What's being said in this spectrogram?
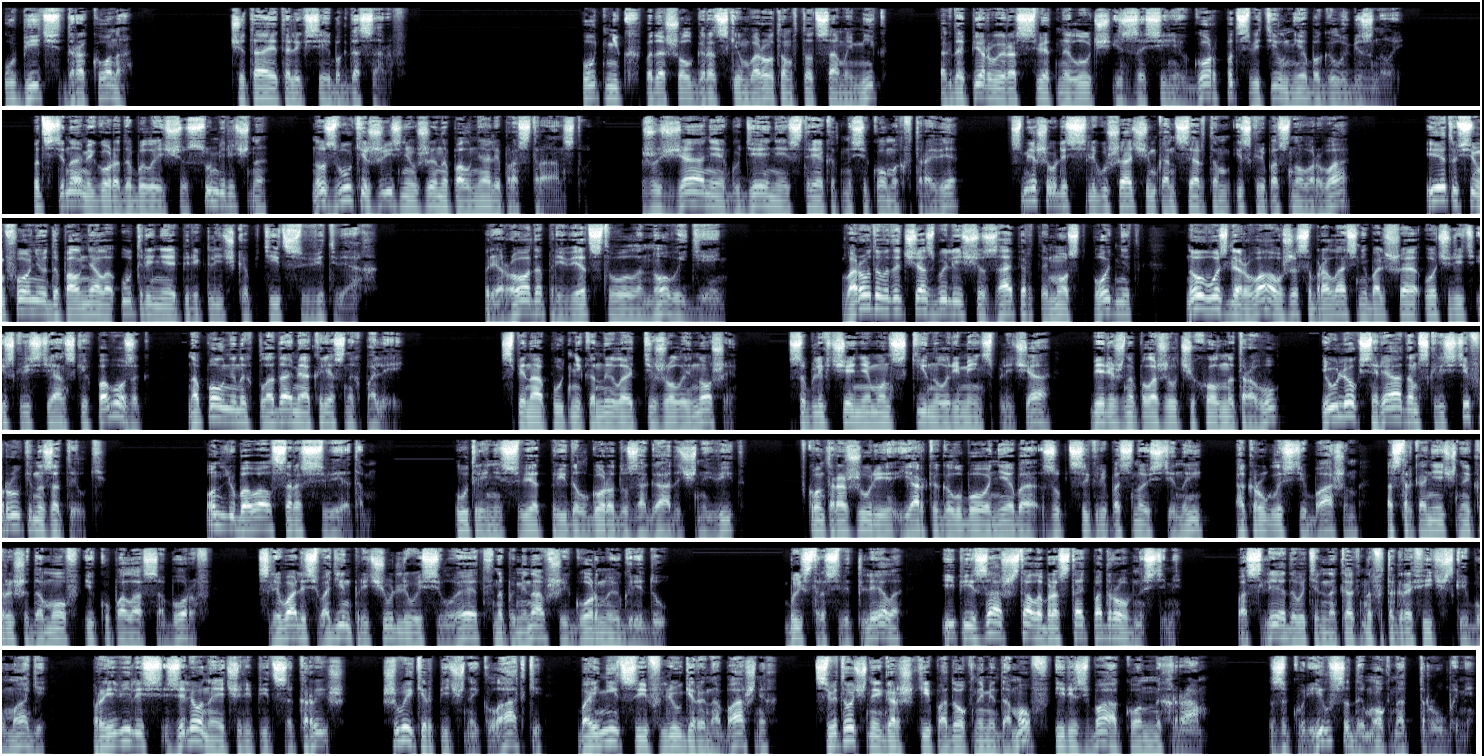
Убить дракона? Читает Алексей Богдасаров. Путник подошел к городским воротам в тот самый миг, когда первый рассветный луч из-за синих гор подсветил небо голубизной. Под стенами города было еще сумеречно, но звуки жизни уже наполняли пространство. Жужжание, гудение и стрекот насекомых в траве смешивались с лягушачьим концертом из крепостного рва, и эту симфонию дополняла утренняя перекличка птиц в ветвях. Природа приветствовала новый день. Ворота в этот час были еще заперты, мост поднят, но возле рва уже собралась небольшая очередь из крестьянских повозок, наполненных плодами окрестных полей. Спина путника ныла от тяжелой ноши, с облегчением он скинул ремень с плеча, бережно положил чехол на траву и улегся рядом, скрестив руки на затылке. Он любовался рассветом. Утренний свет придал городу загадочный вид. В контражуре ярко-голубого неба зубцы крепостной стены, округлости башен, остроконечные крыши домов и купола соборов сливались в один причудливый силуэт, напоминавший горную гряду. Быстро светлело, и пейзаж стал обрастать подробностями. Последовательно, как на фотографической бумаге, проявились зеленая черепица крыш, швы кирпичной кладки, бойницы и флюгеры на башнях, цветочные горшки под окнами домов и резьба оконных рам закурился дымок над трубами.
